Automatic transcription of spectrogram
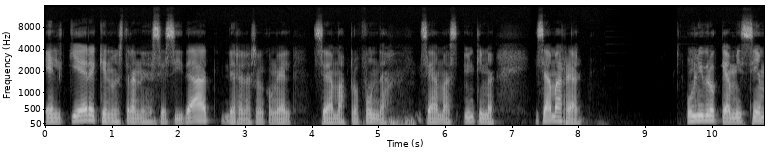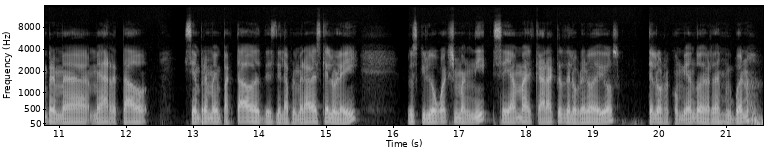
Él quiere que nuestra necesidad de relación con Él sea más profunda, sea más íntima y sea más real un libro que a mí siempre me ha, me ha retado, siempre me ha impactado desde la primera vez que lo leí. Lo escribió Waxman Nee, se llama El carácter del obrero de Dios. Te lo recomiendo, de verdad es muy bueno.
